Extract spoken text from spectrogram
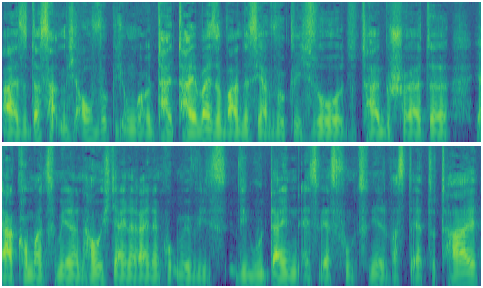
Also das hat mich auch wirklich umgehauen. Teilweise waren das ja wirklich so total bescheuerte, ja, komm mal zu mir, dann hau ich dir eine rein, dann gucken wir, wie gut dein SWS funktioniert, was der total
